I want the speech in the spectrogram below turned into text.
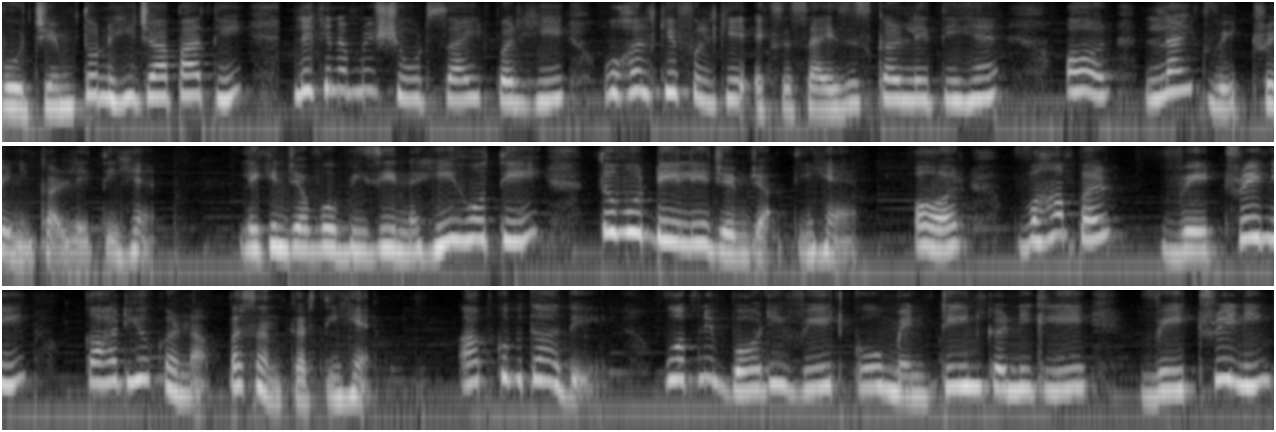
वो जिम तो नहीं जा पाती, लेकिन अपने शूट साइट पर ही वो हल्के फुल्के एक्सरसाइजेस कर लेती हैं और लाइट वेट ट्रेनिंग कर लेती हैं। लेकिन जब वो बिज़ी नहीं होती तो वो डेली जिम जाती हैं और वहाँ पर वेट ट्रेनिंग कार्डियो करना पसंद करती हैं। आपको बता दें, वो अपने बॉडी वेट को मेंटेन करने के लिए वेट ट्रेनिंग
